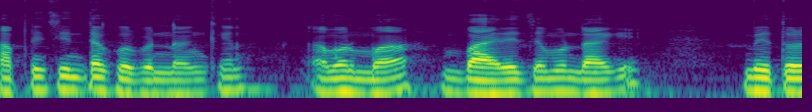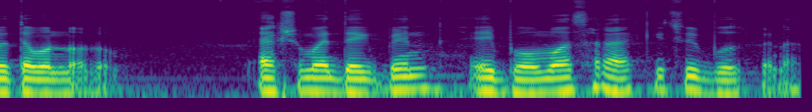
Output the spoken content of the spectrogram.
আপনি চিন্তা করবেন না, আঙ্কেল, আমার মা বাইরে যেমন রাগে, ভেতরে তেমন নরম। একসময় দেখবেন এই বৌমা ছাড়া কিছুই বুঝবে না।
